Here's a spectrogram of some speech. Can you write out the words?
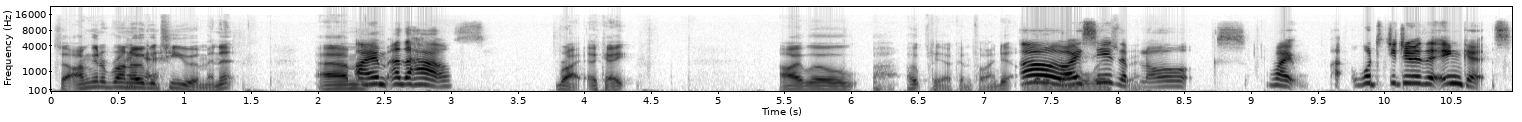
So I'm going to run over to you a minute. Um, I am at the house. Right, okay. I will. Hopefully, I can find it. Gotta Oh, I see the way. blocks. Wait, what did you do with the ingots?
